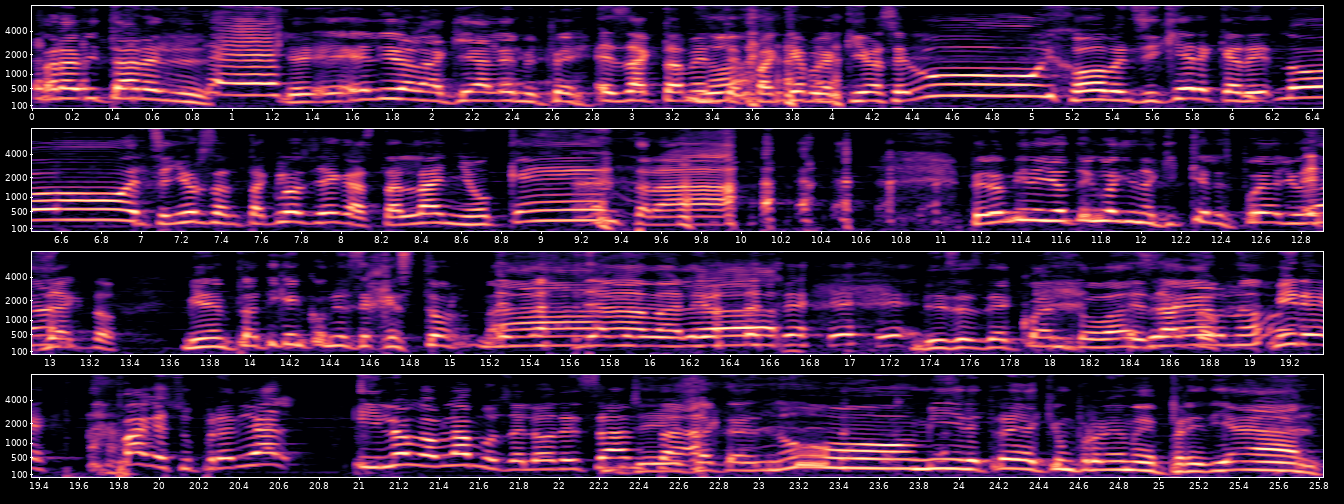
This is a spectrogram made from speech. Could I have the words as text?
para evitar el, el ir a la, aquí al MP. Exactamente, No. ¿para qué? Porque aquí va a ser, uy, joven, si quiere que... de- No, el señor Santa Claus llega hasta el año que entra. Pero mire, yo tengo a alguien aquí que les puede ayudar. Exacto. Miren, platiquen con ese gestor. ya Madre, valió. ya. Dices, ¿de cuánto va a Exacto. ser, no? Mire, pague su predial y luego hablamos de lo de Santa. Sí, exactamente. No, mire, trae aquí un problema de predial.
